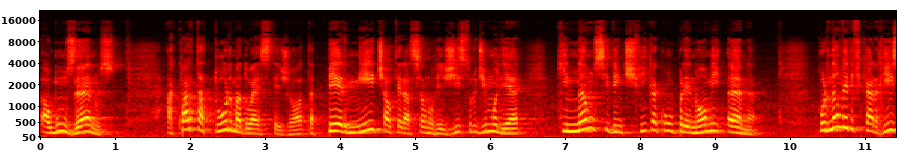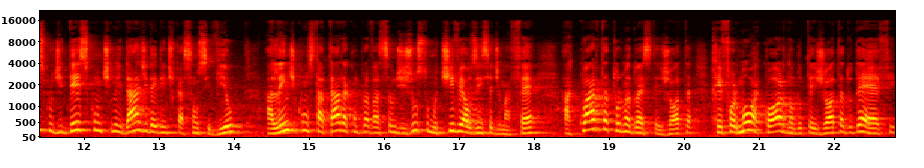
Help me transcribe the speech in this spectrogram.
alguns anos. A quarta turma do STJ permite alteração no registro de mulher que não se identifica com o prenome Ana por não verificar risco de descontinuidade da identificação civil, além de constatar a comprovação de justo motivo e ausência de má-fé, a quarta turma do STJ reformou o acórdão do TJ do DF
